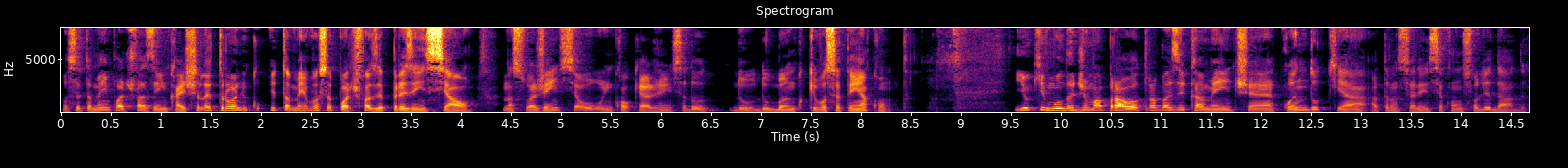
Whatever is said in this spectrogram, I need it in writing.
você também pode fazer em caixa eletrônico e também você pode fazer presencial na sua agência ou em qualquer agência do, do, do banco que você tenha conta. E o que muda de uma para outra basicamente é quando que a, a transferência é consolidada.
